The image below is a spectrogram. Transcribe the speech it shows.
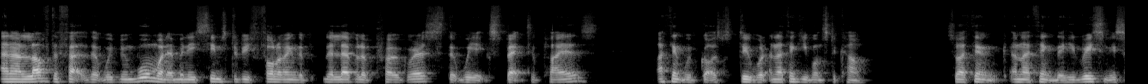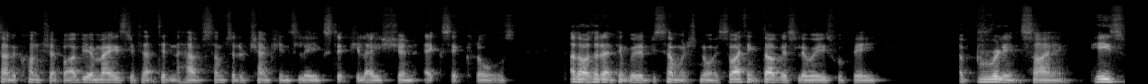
And I love the fact that we've been warm on him and he seems to be following the, the level of progress that we expect of players. I think we've got to do what, and I think he wants to come. So I think, and I think that he recently signed a contract, but I'd be amazed if that didn't have some sort of Champions League stipulation, exit clause. Otherwise, I don't think there'd be so much noise. So I think Douglas Luiz would be a brilliant signing. He's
